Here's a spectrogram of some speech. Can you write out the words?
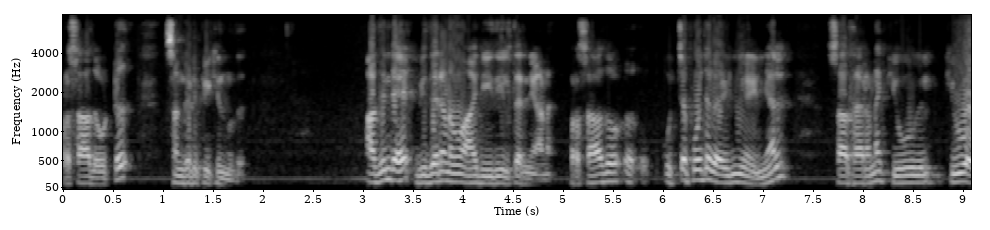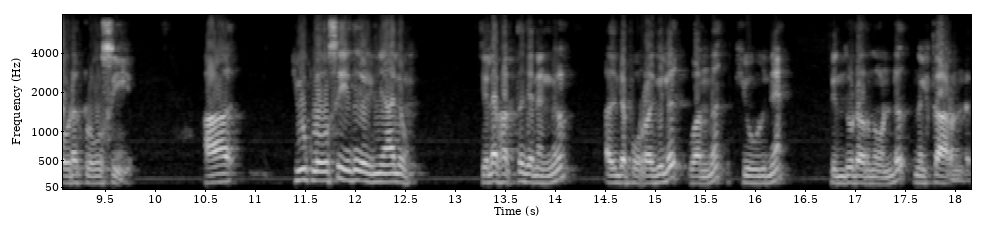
പ്രസാദോട്ട് സംഘടിപ്പിക്കുന്നത്. അതിന്റെ വിതരണവും ആ രീതിയിൽ തന്നെയാണ്. പ്രസാദ ഉച്ചപൂജ കഴിഞ്ഞു കഴിഞ്ഞാൽ സാധാരണ ക്യൂവിൽ ക്യൂ അവിടെ ക്ലോസ് ചെയ്യും. ആ ക്യൂ ക്ലോസ് ചെയ്ത് കഴിഞ്ഞാലും ചില ഭക്തജനങ്ങൾ അതിന്റെ പുറകിൽ വന്ന് ക്യൂവിനെ പിന്തുടർന്നുകൊണ്ട് നിൽക്കാറുണ്ട്.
